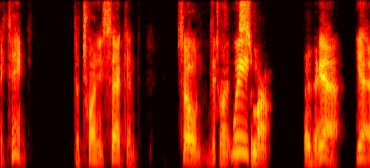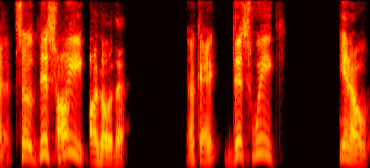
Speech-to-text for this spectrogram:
I think the 22nd. So mm, this Try- week, tomorrow. I think. yeah, yeah. So this I'll, week, I'll go with that. okay, this week, you know,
